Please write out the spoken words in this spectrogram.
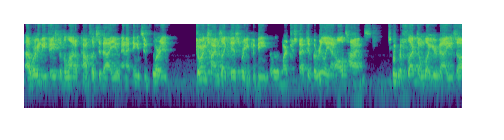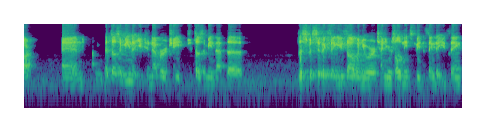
uh, we're going to be faced with a lot of conflicts of value, and I think it's important during times like this where you can be a little more introspective, but really at all times to reflect on what your values are. And that doesn't mean that you can never change. It doesn't mean that the the specific thing you thought when you were 10 years old needs to be the thing that you think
